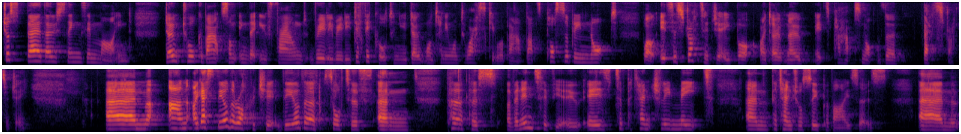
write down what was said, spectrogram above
just bear those things in mind. Don't talk about something that you found really, really difficult and you don't want anyone to ask you about. That's possibly not, well, it's a strategy, but I don't know, it's perhaps not the best strategy. Um, and I guess the other the other sort of um, purpose of an interview is to potentially meet um, potential supervisors. Um,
